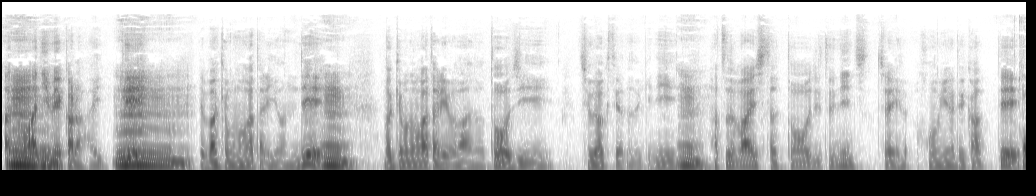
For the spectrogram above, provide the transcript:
あうんの、アニメから入って、うん。で化け物語読んで、うん。化け物語はあの当時中学生やった時に、うん。発売した当日にちっちゃい本屋で買ってそ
